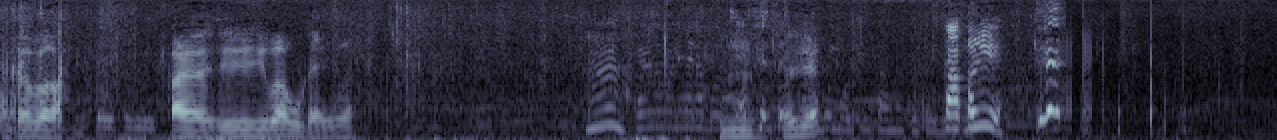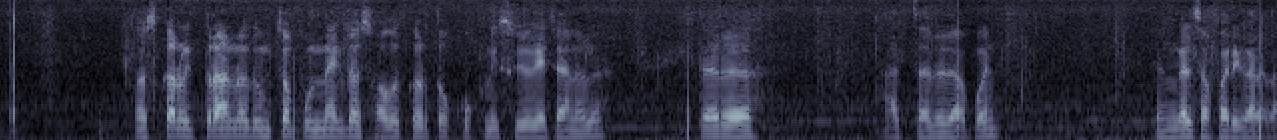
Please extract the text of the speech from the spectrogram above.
आता बघा. काय ही ही बघा कुठे आहे? बघा. हम्म, कशी आहे? काकडी. नमस्कार मित्रांनो तुमचं पुन्हा एकदा स्वागत करतो कोकणी सुयोग या चॅनलवर तर अह, आज चाललेलो आपण जंगल सफारी करायला.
